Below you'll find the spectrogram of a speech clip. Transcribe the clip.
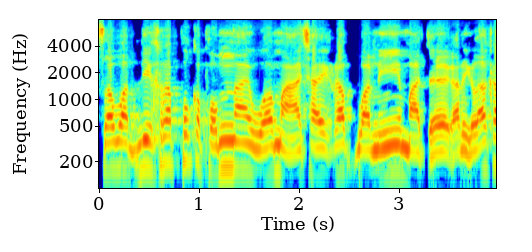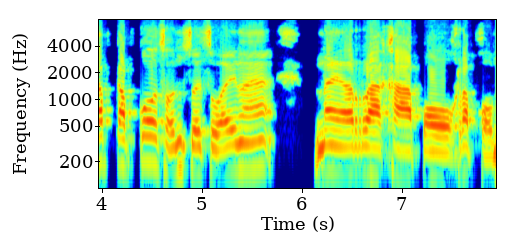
สวัสดีครับพบกับผมนายหัวหมาชัยครับ วันนี้มาเจอกันอีกแล้วครับ กับโกศลสวยๆนะฮะในราคาโปรครับผม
